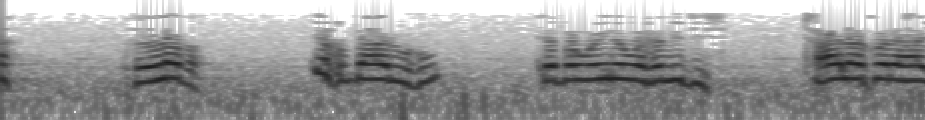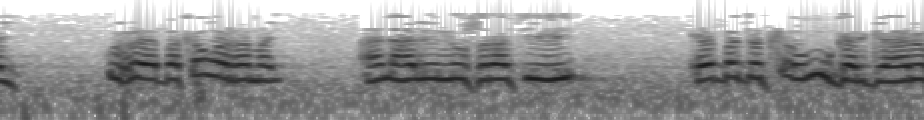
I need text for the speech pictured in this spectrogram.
ah laba ikhbaaruhu eebbaweyne warramidiisa. Tacaalaa korahay wuxuu eebba ka warramay can ahli nusratihi eebba dadka uu u gargaaro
